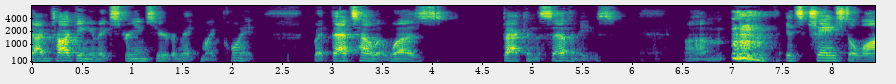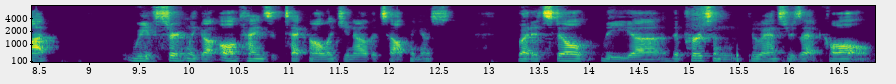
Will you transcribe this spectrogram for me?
I'm talking in extremes here to make my point, but that's how it was back in the 70s. Um, it's changed a lot. We've certainly got all kinds of technology now that's helping us, but it's still the uh, the person who answers that call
